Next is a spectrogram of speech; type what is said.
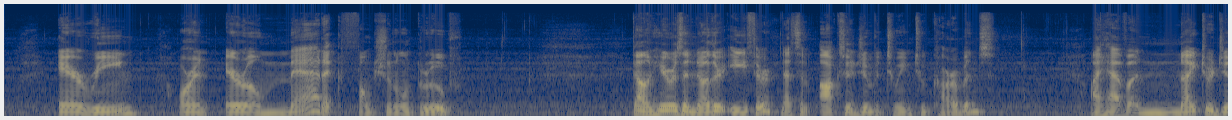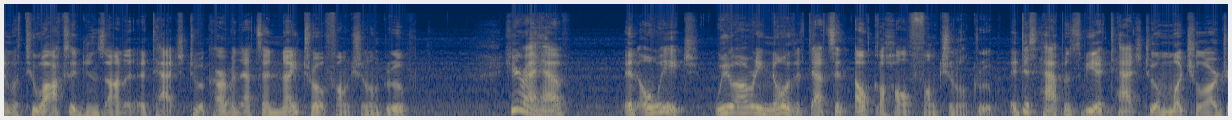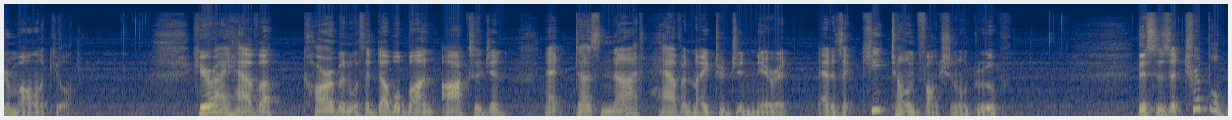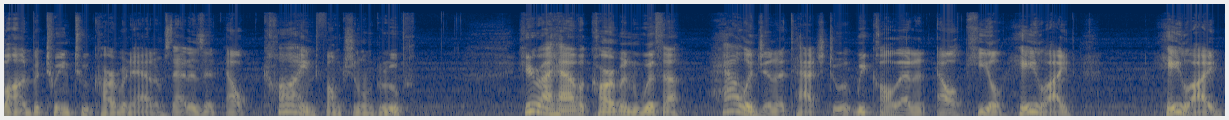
arene, or an aromatic functional group. Down here is another ether. That's an oxygen between two carbons. I have a nitrogen with two oxygens on it attached to a carbon. That's a nitro functional group. Here I have an OH. We already know that that's an alcohol functional group. It just happens to be attached to a much larger molecule. Here I have a carbon with a double bond oxygen that does not have a nitrogen near it. That is a ketone functional group. This is a triple bond between two carbon atoms. That is an alkyne functional group. Here I have a carbon with a halogen attached to it. We call that an alkyl halide. Halide,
